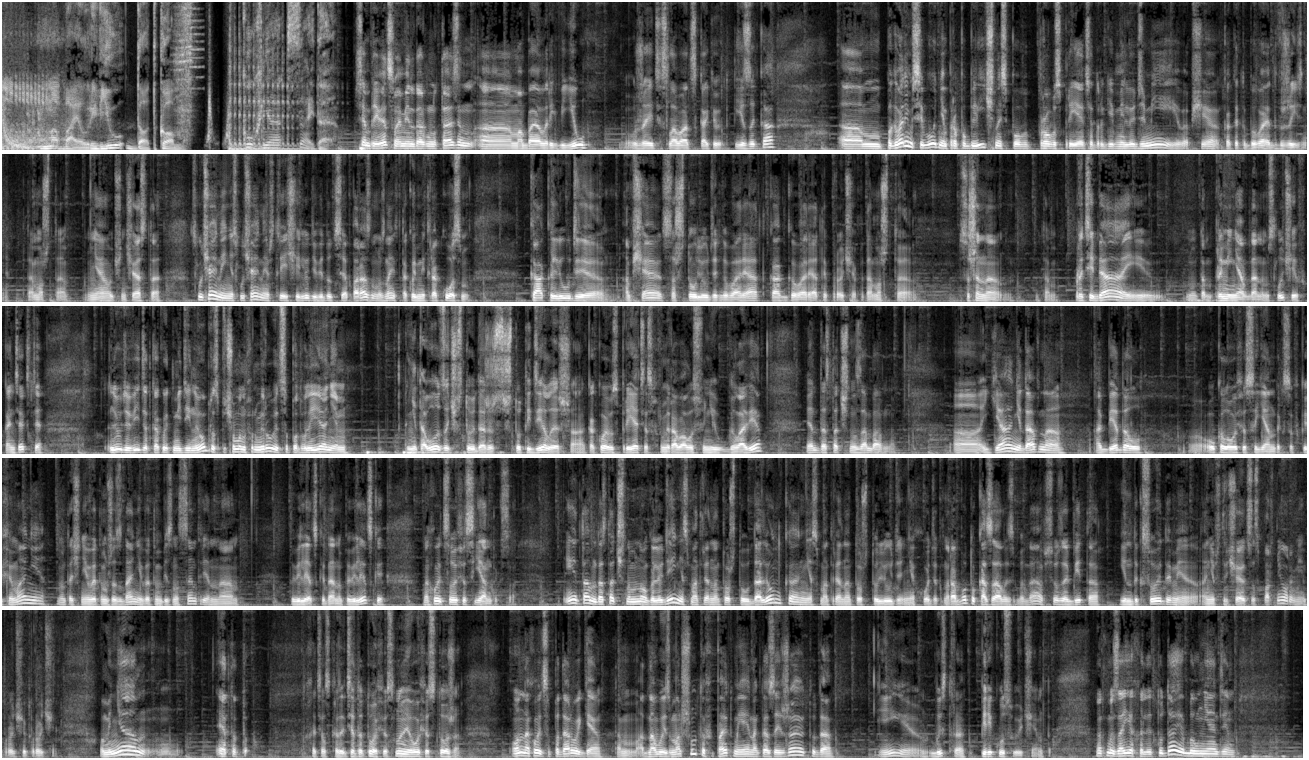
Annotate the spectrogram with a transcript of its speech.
MobileReview.com Кухня сайта Всем привет, с вами Эльдар Мутазин, а, Mobile Review. Уже эти слова отскакивают от языка. Поговорим сегодня про публичность, про восприятие другими людьми и вообще, как это бывает в жизни. Потому что у меня очень часто случайные и не случайные встречи, люди ведут себя по-разному. Знаете, такой микрокосм. Как люди общаются, что люди говорят, как говорят и прочее. Потому что совершенно там, про тебя и ну, там, про меня в данном случае в контексте люди видят какой-то медийный образ, причем он формируется под влиянием не того зачастую даже, что ты делаешь, а какое восприятие сформировалось у них в голове. Это достаточно забавно. А, я недавно обедал около офиса Яндекса в кофемании, ну, точнее, в этом же здании, в этом бизнес-центре на Павелецкой, да, на Павелецкой находится офис Яндекса – и там достаточно много людей, несмотря на то, что удаленка, несмотря на то, что люди не ходят на работу, казалось бы, да, все забито индексоидами, они встречаются с партнерами и прочее, прочее. У меня этот, хотел сказать, этот офис, ну и офис тоже, он находится по дороге там, одного из маршрутов, и поэтому я иногда заезжаю туда и быстро перекусываю чем-то. Вот мы заехали туда, я был не один.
